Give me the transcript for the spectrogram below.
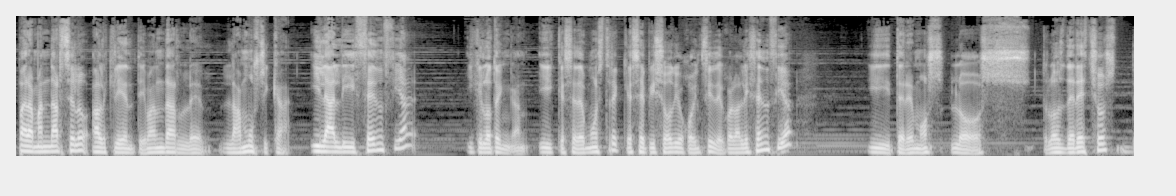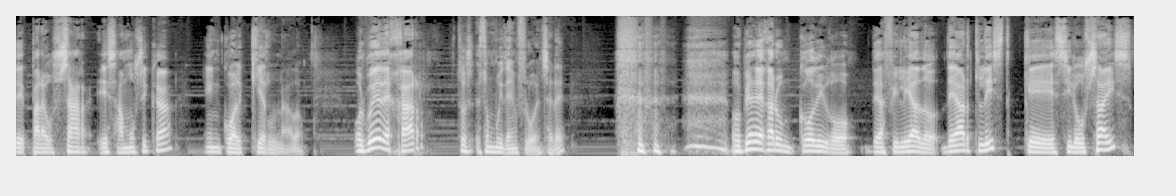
para mandárselo al cliente y mandarle la música y la licencia y que lo tengan y que se demuestre que ese episodio coincide con la licencia y tenemos los, los derechos de, para usar esa música en cualquier lado. Os voy a dejar, esto esto es muy de influencer, ¿eh? os voy a dejar un código de afiliado de Artlist que si lo usáis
